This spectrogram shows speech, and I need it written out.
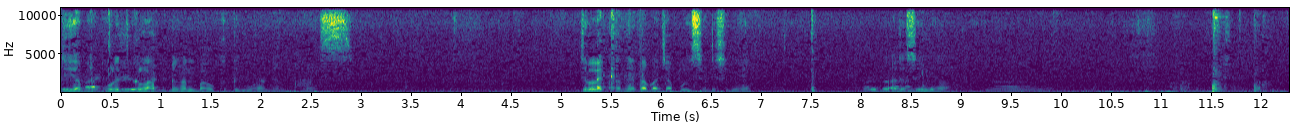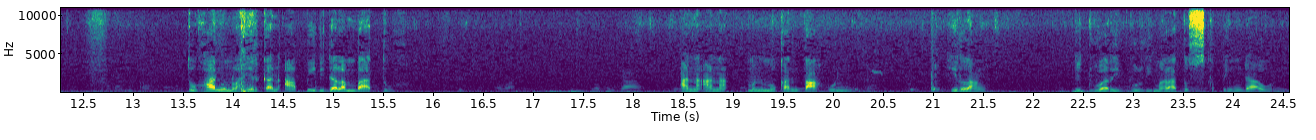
Dia berkulit gelap dengan bau ketimuran yang khas. Jelek ternyata baca puisi di sini ya. Gak ada sinyal. Tuhan melahirkan api di dalam batu. Anak-anak menemukan tahun hilang di 2500 keping daun.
